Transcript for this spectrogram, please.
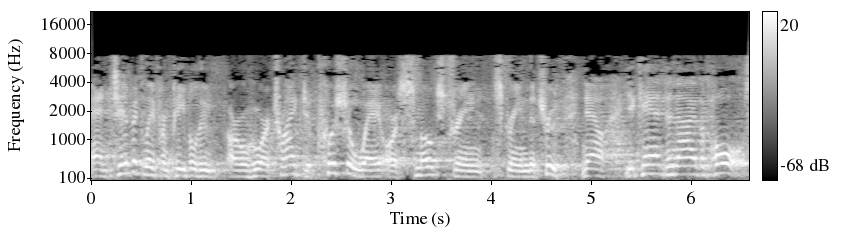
And typically from people who are, who are trying to push away or smoke screen, screen the truth. Now, you can't deny the polls.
